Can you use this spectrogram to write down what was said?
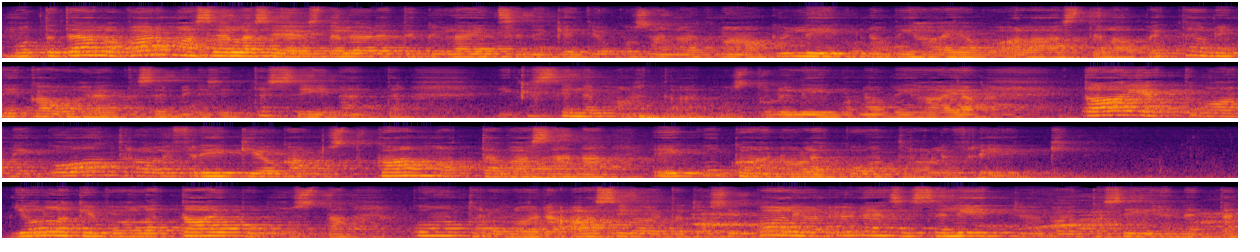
Mutta täällä on varmaan sellaisia, joista löydätte kyllä itsennekin, että joku sanoi, että mä oon kyllä liikunnan viha joku ala-asteella. Opettaja oli niin kauhea, että se meni sitten siinä, että mikä sille mahtaa, että musta tuli liikunnan viha. Ja tai että mä oon niin kontrollifriikki, joka on musta kammottava sana. Ei kukaan ole kontrollifriikki. Jollakin voi olla taipumusta kontrolloida asioita tosi paljon. Yleensä se liittyy vaikka siihen, että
